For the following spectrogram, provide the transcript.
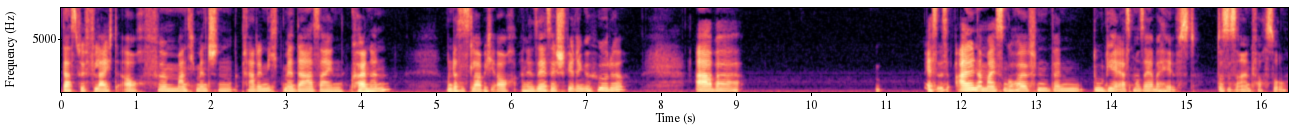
dass wir vielleicht auch für manche Menschen gerade nicht mehr da sein können. Und das ist, glaube ich, auch eine sehr, sehr schwierige Hürde. Aber es ist allen am meisten geholfen, wenn du dir erstmal selber hilfst. Das ist einfach so.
